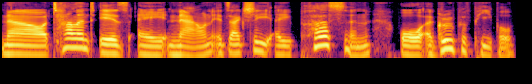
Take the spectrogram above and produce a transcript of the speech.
Now, talent is a noun. It's actually a person or a group of people.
